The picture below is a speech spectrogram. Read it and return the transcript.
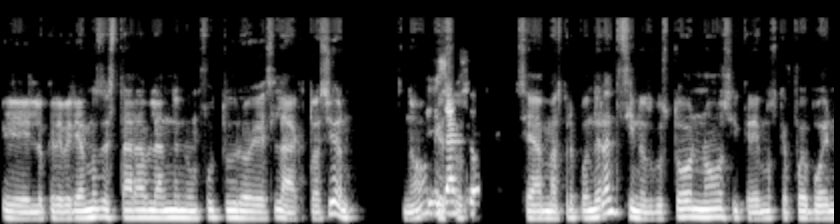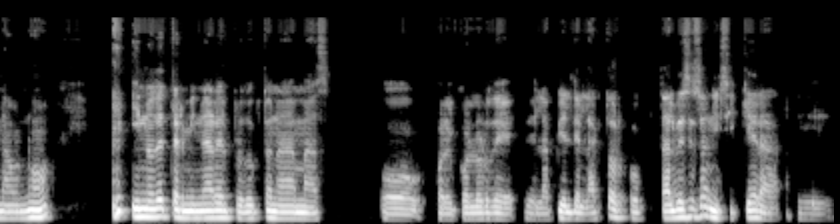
eh, lo que deberíamos de estar hablando en un futuro es la actuación, ¿no? Exacto. sea más preponderante, si nos gustó o no, si creemos que fue buena o no, y no determinar el producto nada más o por el color de, la piel del actor, o tal vez eso ni siquiera eh,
